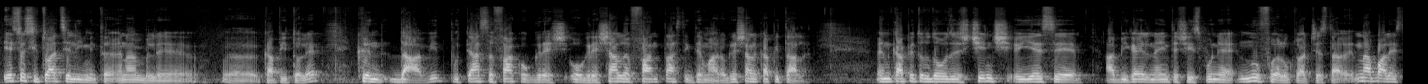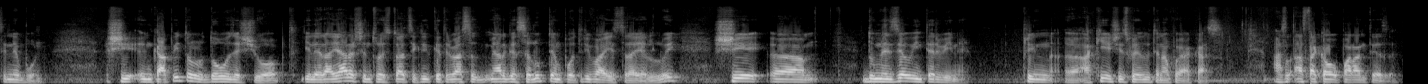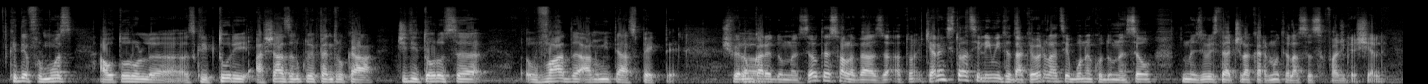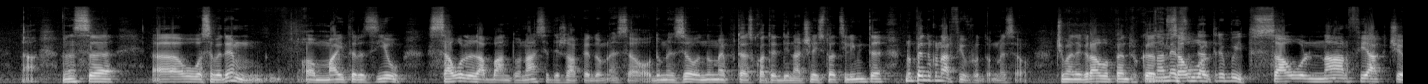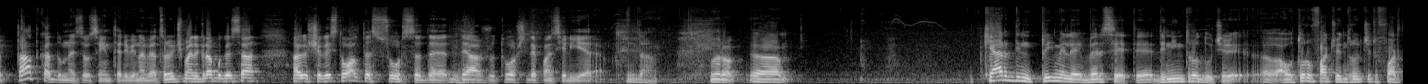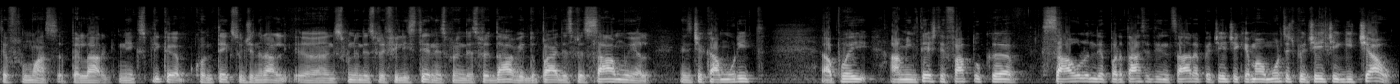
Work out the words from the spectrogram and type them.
Este o situație limită în ambele uh, capitole, când David putea să facă o, greș- o greșeală fantastic de mare, o greșeală capitală. În capitolul 25 iese Abigail înainte și îi spune nu fă lucrul acesta, Nabal este nebun. Și în capitolul 28, el era iarăși într-o situație critică, trebuia să meargă să lupte împotriva Israelului și uh, Dumnezeu intervine prin uh, Achie și spune du-te înapoi acasă. Asta, asta ca o paranteză. Cât de frumos autorul uh, Scripturii așează lucrurile pentru ca cititorul să vadă anumite aspecte. Și felul în care Dumnezeu te salvează, atunci, chiar în situații limite, dacă ai o relație bună cu Dumnezeu, Dumnezeu este acela care nu te lasă să faci greșeli. Da? Însă, uh, o să vedem uh, mai târziu, Saul îl abandonase deja pe Dumnezeu. Dumnezeu nu mai putea scoate din acele situații limite, nu pentru că n-ar fi vrut Dumnezeu, ci mai degrabă pentru că N-a mers unde a Saul, trebuit. Saul n-ar fi acceptat ca Dumnezeu să intervină în viața lui, ci mai degrabă găsea, și-a găsit o altă sursă de, de ajutor și de consiliere. Da. Vă rog. Uh, chiar din primele versete, din introducere, uh, autorul face o introducere foarte frumoasă, pe larg, ne explică contextul general, uh, ne spune despre filisteni, ne spune despre David, după aia despre Samuel, ne zice că a murit, apoi amintește faptul că Saul îndepărtase din țară pe cei ce chemau morți și pe cei ce ghiceau.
